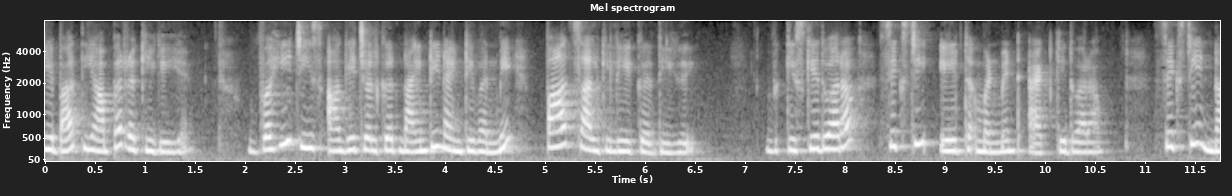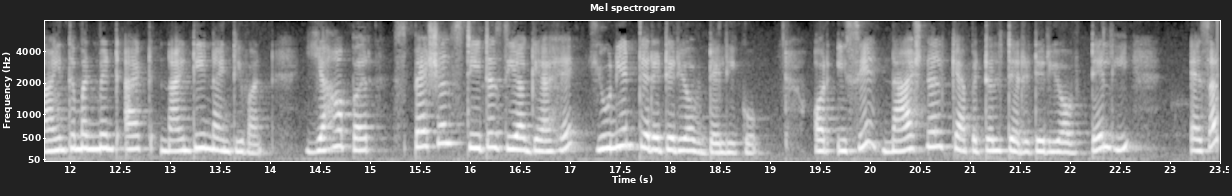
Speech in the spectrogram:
ये बात यहाँ पर रखी गई है। वही चीज़ आगे चलकर 1991 में पाँच साल के लिए कर दी गई। किसके द्वारा? सिक्सटी एट्थ अमेंडमेंट एक्ट के द्वारा। सिक्सटी नाइन्थ अमेंडमेंट एक्ट 1991 यहाँ पर स्पेशल स्टेटस दिया गया है यूनियन टेरिटरी ऑफ़ दिल्ली को। और इसे national capital territory of Delhi ऐसा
